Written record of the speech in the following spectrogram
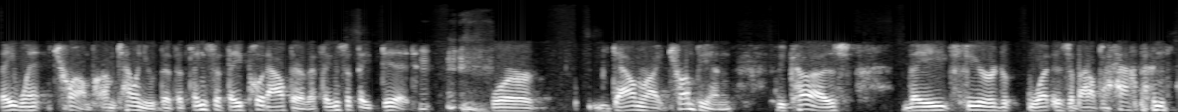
They went Trump. I'm telling you that the things that they put out there, the things that they did, were downright Trumpian because they feared what is about to happen.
